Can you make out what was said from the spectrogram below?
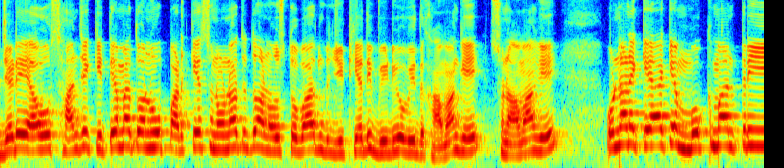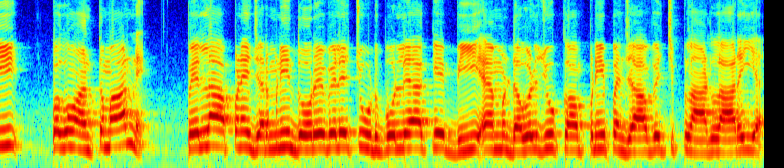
ਜਿਹੜੇ ਆ ਉਹ ਸਾਂਝੇ ਕੀਤੇ ਮੈਂ ਤੁਹਾਨੂੰ ਉਹ ਪੜ੍ਹ ਕੇ ਸੁਣਾਉਣਾ ਤੇ ਤੁਹਾਨੂੰ ਉਸ ਤੋਂ ਬਾਅਦ ਮਜੀਠੀਆ ਦੀ ਵੀਡੀਓ ਵੀ ਦਿਖਾਵਾਂਗੇ, ਸੁਣਾਵਾਂਗੇ। ਉਹਨਾਂ ਨੇ ਕਿਹਾ ਕਿ ਮੁੱਖ ਮੰਤਰੀ ਭਗਵੰਤ ਮਾਨ ਨੇ ਪਹਿਲਾਂ ਆਪਣੇ ਜਰਮਨੀ ਦੌਰੇ ਵੇਲੇ ਝੂਠ ਬੋਲਿਆ ਕਿ BMW ਕੰਪਨੀ ਪੰਜਾਬ ਵਿੱਚ ਪਲਾਂਟ ਲਾ ਰਹੀ ਹੈ,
